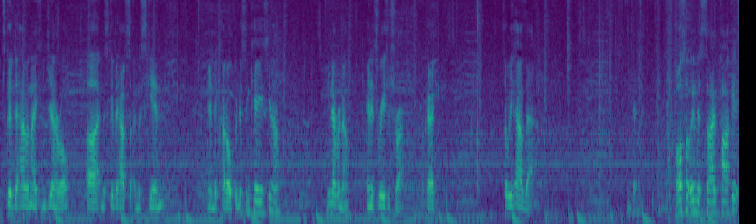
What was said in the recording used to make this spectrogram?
it's good to have a knife in general, and it's good to have something to skin and to cut open, just in case you know. You never know, and it's razor sharp. Okay, so we have that. Okay. Also in this side pocket,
